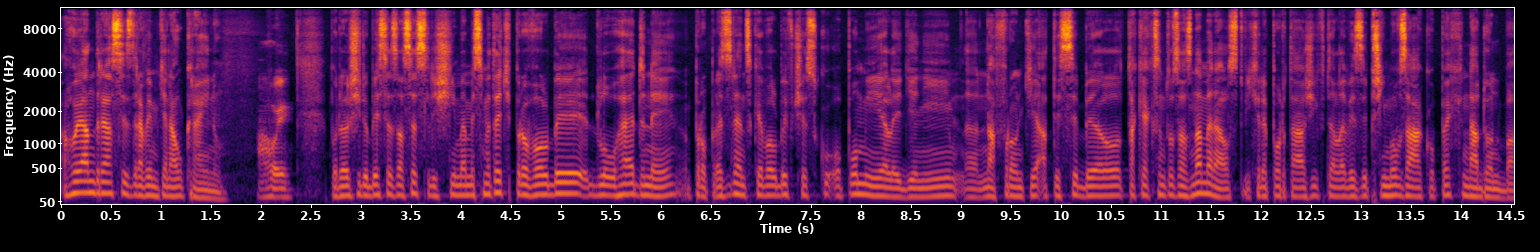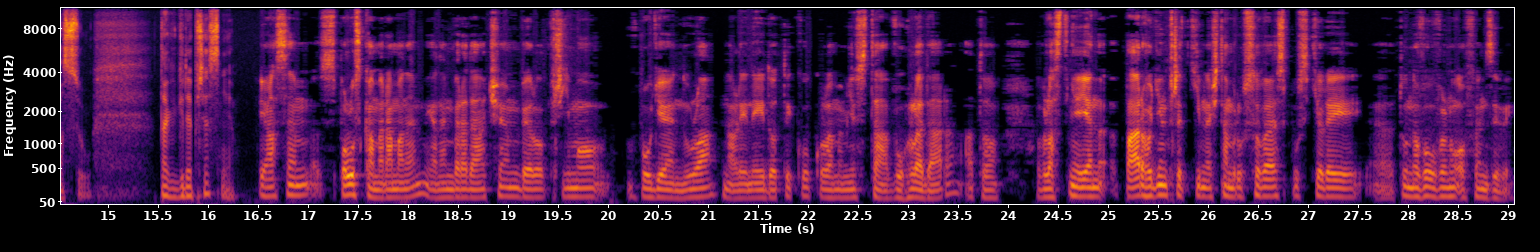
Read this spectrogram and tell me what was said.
Ahoj Andreasi, zdravím tě na Ukrajinu. Ahoj. Po delší době se zase slyšíme. My jsme teď pro volby dlouhé dny, pro prezidentské volby v Česku opomíjeli dění eh, na frontě a ty jsi byl, tak jak jsem to zaznamenal z tvých reportáží v televizi, přímo v zákopech na Donbasu. Tak kde přesně? Já jsem spolu s kameramanem Janem Bradáčem byl přímo v bodě nula na linii dotyku kolem města Vuhledar a to vlastně jen pár hodin předtím, než tam Rusové spustili eh, tu novou vlnu ofenzivy.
